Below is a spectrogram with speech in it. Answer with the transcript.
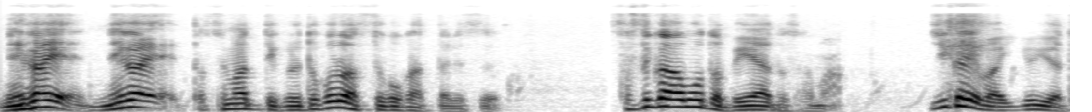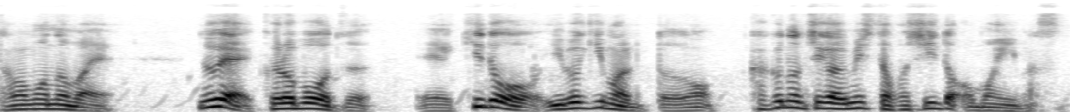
願え、願えと迫ってくるところはすごかったです。さすがは元ベアード様。次回はいよいよ玉物前、ヌエ、黒坊主、えー、木戸、伊吹丸との格の違いを見せてほしいと思います。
